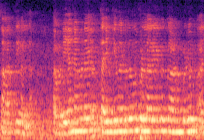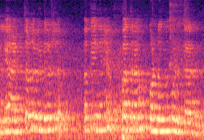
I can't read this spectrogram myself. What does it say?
സാധ്യമല്ല. അവിടെ ഞാൻ അവിടെ തയ്ക്കുന്നിടത്തുനിന്ന് പിള്ളേരെയൊക്കെ കാണുമ്പോഴും അല്ല അടുത്തുള്ള വീടുകളിലും ഒക്കെ ഇങ്ങനെ പത്രം കൊണ്ടുവന്ന് കൊടുക്കാറുണ്ട്.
